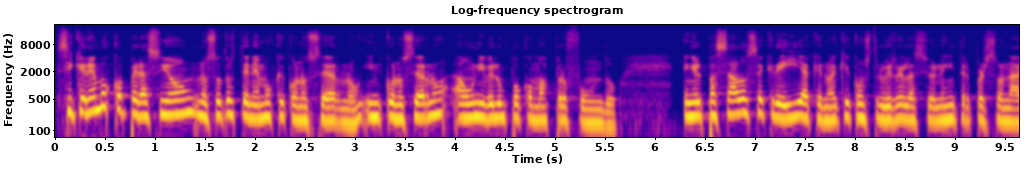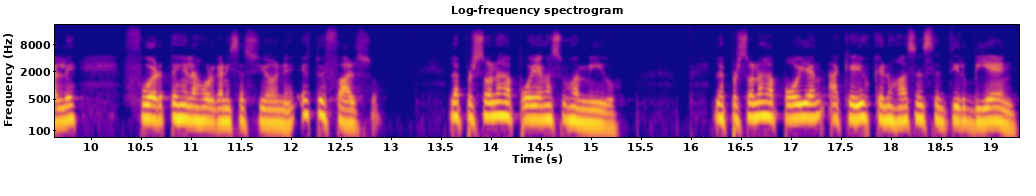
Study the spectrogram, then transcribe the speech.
Si queremos cooperación, nosotros tenemos que conocernos y conocernos a un nivel un poco más profundo. En el pasado se creía que no hay que construir relaciones interpersonales fuertes en las organizaciones. Esto es falso. Las personas apoyan a sus amigos. Las personas apoyan a aquellos que nos hacen sentir bien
